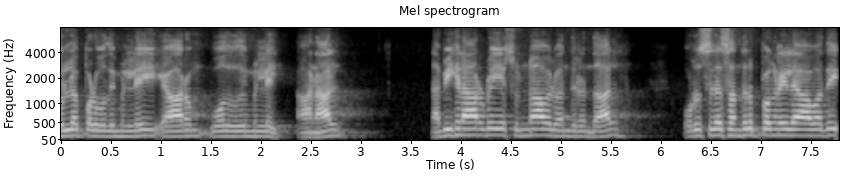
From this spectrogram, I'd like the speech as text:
சொல்லப்படுவதும் இல்லை யாரும் ஓதுவதும் இல்லை ஆனால் நபிகளாருடைய சுண்ணாவில் வந்திருந்தால் ஒரு சில சந்தர்ப்பங்களிலாவது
